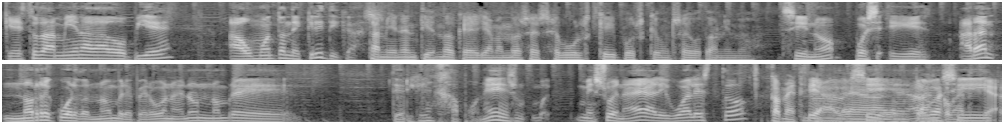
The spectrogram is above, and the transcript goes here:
Que esto también ha dado pie a un montón de críticas. También entiendo que llamándose Sebulski busque un seudónimo. Sí, ¿no? Pues eh, ahora no recuerdo el nombre, pero bueno, era un nombre de origen japonés. Me suena, ¿eh? Al igual esto... Comercial, No, ¿eh? sí, algo así. comercial.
